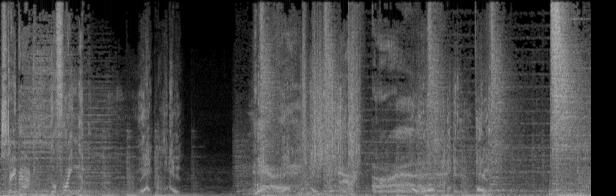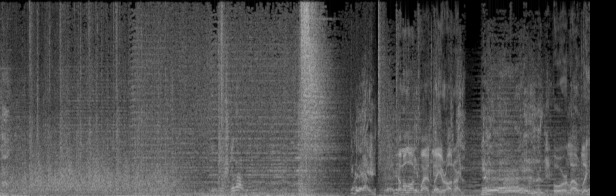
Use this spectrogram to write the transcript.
Stay back! You'll frighten them! Come quietly, Your Honor. Or loudly,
